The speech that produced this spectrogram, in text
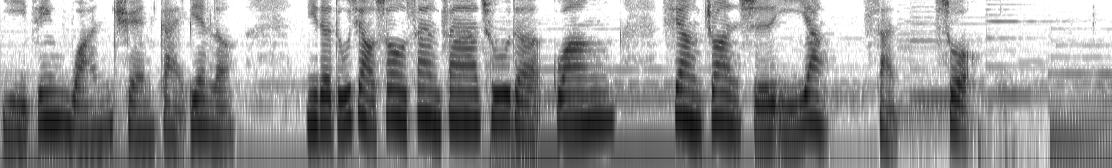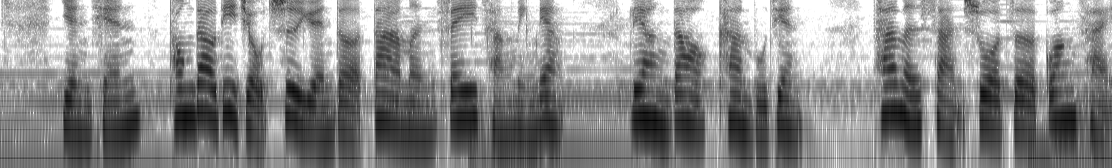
已经完全改变了，你的独角兽散发出的光像钻石一样闪烁。眼前通到第九次元的大门非常明亮，亮到看不见。它们闪烁着光彩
